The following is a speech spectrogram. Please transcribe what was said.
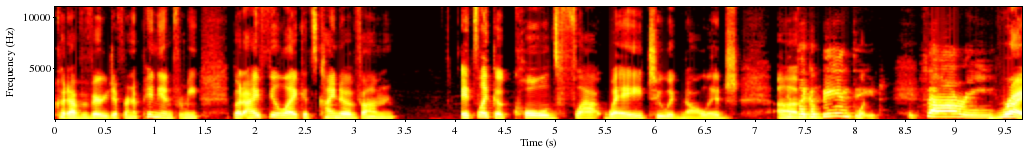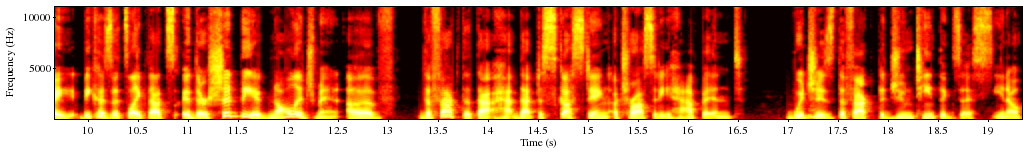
could have a very different opinion for me but i feel like it's kind of um it's like a cold flat way to acknowledge um, it's like a um, band-aid what, sorry right because it's like that's eh, there should be acknowledgement of the fact that that ha- that disgusting atrocity happened which mm-hmm. is the fact that juneteenth exists you know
